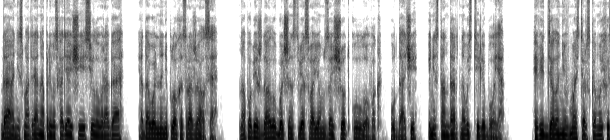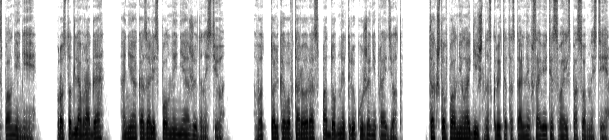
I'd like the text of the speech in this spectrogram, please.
Да, несмотря на превосходящие силы врага, я довольно неплохо сражался, но побеждал в большинстве своем за счет уловок, удачи и нестандартного стиля боя. И ведь дело не в мастерском их исполнении. Просто для врага они оказались полной неожиданностью. Вот только во второй раз подобный трюк уже не пройдет. Так что вполне логично скрыть от остальных в Совете свои способности.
